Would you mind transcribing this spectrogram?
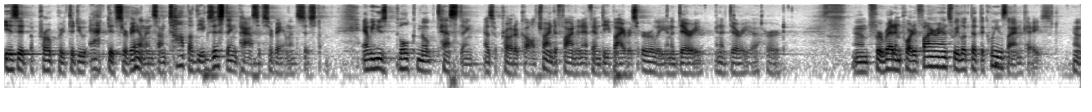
is it appropriate to do active surveillance on top of the existing passive surveillance system? And we used bulk milk testing as a protocol, trying to find an FMD virus early in a dairy, in a dairy uh, herd. Um, for red imported fire ants, we looked at the Queensland case. Uh,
